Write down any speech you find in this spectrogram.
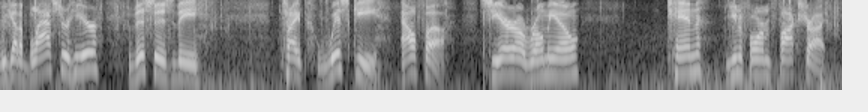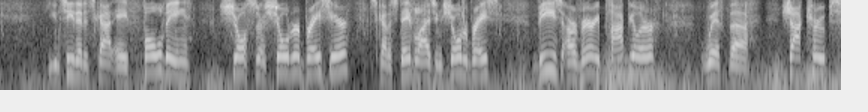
We got a blaster here. This is the type Whiskey Alpha Sierra Romeo 10 Uniform Foxtrot. You can see that it's got a folding shoulder brace here. It's got a stabilizing shoulder brace. These are very popular with uh, shock troops,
